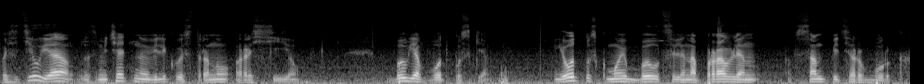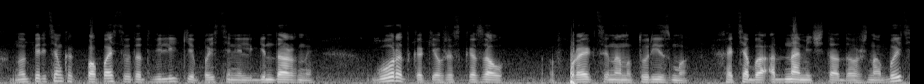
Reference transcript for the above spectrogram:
Посетил я замечательную великую страну Россию. Был я в отпуске. И отпуск мой был целенаправлен в Санкт-Петербург. Но перед тем, как попасть в этот великий, поистине легендарный город, как я уже сказал в проекции нанотуризма, хотя бы одна мечта должна быть.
